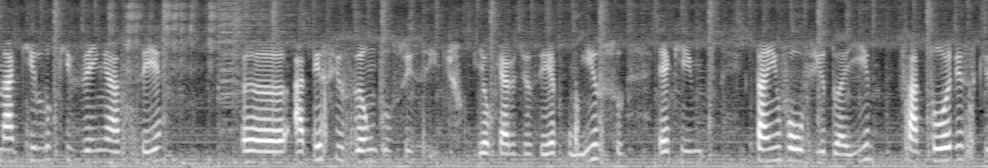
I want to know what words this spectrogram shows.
naquilo que venha a ser uh, a decisão do suicídio. E eu quero dizer com isso é que está envolvido aí fatores que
